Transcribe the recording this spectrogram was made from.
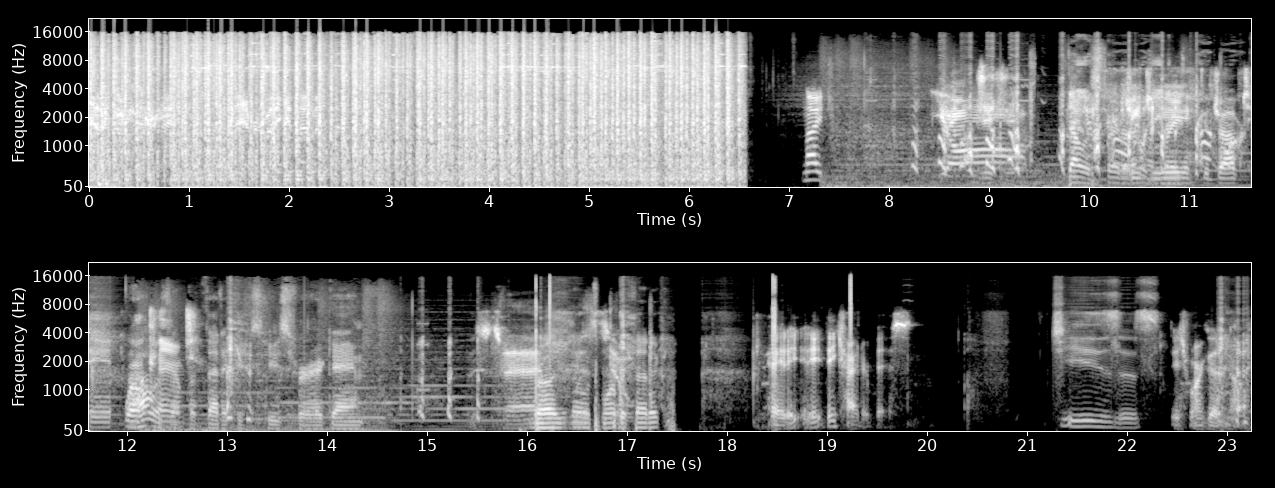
Yeah, go for it. Hey, everybody get that man. Nitro. That was straight up. GG, good job team. Well that was a pathetic excuse for a game. Bro, you know is what's more pathetic? Hey, they, they, they tried their best. Jesus. They just weren't good enough.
